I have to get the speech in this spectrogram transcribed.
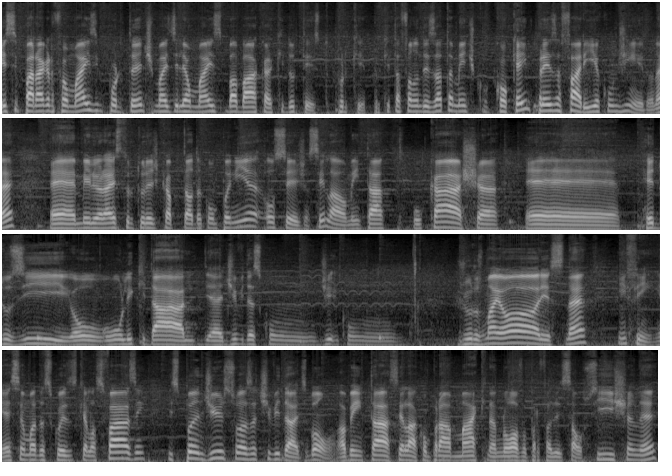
esse parágrafo é o mais importante, mas ele é o mais babaca aqui do texto. Por quê? Porque está falando exatamente o que qualquer empresa faria com dinheiro, né? É, melhorar a estrutura de capital da companhia, ou seja, sei lá, aumentar o caixa, é, reduzir ou, ou liquidar é, dívidas com, com juros maiores, né? Enfim, essa é uma das coisas que elas fazem. Expandir suas atividades. Bom, aumentar, sei lá, comprar uma máquina nova para fazer salsicha, né?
